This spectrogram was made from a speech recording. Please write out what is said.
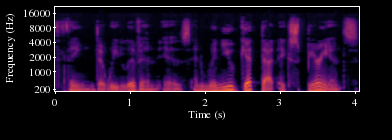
thing that we live in is. And when you get that experience,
